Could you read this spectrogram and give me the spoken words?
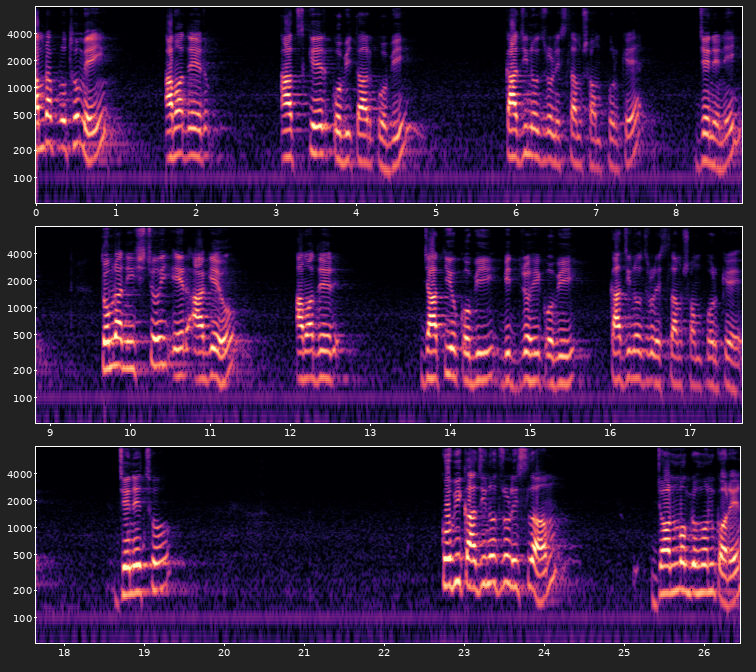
আমরা প্রথমেই আমাদের আজকের কবিতার কবি কাজী নজরুল ইসলাম সম্পর্কে জেনে নেই। তোমরা নিশ্চয়ই এর আগেও আমাদের জাতীয় কবি, বিদ্রোহী কবি কাজী নজরুল ইসলাম সম্পর্কে জেনেছ। কবি কাজী নজরুল ইসলাম জন্মগ্রহণ করেন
